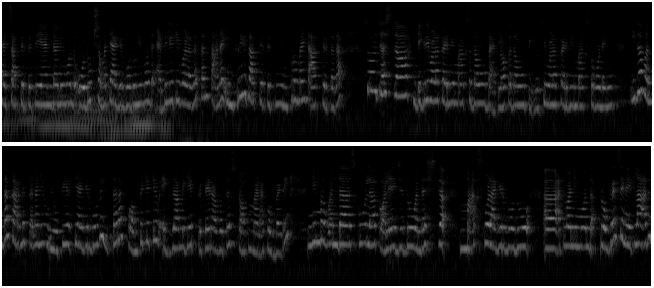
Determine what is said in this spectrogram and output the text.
ಹೆಚ್ಚಾಗ್ತಿರ್ತೈತಿ ಆ್ಯಂಡ್ ನಿಮ್ಮೊಂದು ಓದೋ ಕ್ಷಮತೆ ಆಗಿರ್ಬೋದು, ನಿಮ್ಮೊಂದು ಅಬಿಲಿಟಿ ಒಳಗೆ ತನ್ನ ತಾನೇ ಇನ್ಕ್ರೀಸ್ ಆಗ್ತಿರ್ತೈತಿ ಇಂಪ್ರೂವ್ಮೆಂಟ್ ಆಗ್ತಿರ್ತದ. ಸೊ ಜಸ್ಟ್ ಡಿಗ್ರಿ ಒಳಗೆ ಕಡಿಮೆ ಮಾರ್ಕ್ಸ್ ಅದಾವು ಬ್ಯಾಕ್ಲಾಗ್ ಅದಾವು ಪಿ ಯು ಸಿ ಒಳಗೆ ಕಡಿಮೆ ಮಾರ್ಕ್ಸ್ ತೊಗೊಂಡೇನಿ. ಇದ ಒಂದ ಕಾರಣಕ್ಕನ ನೀವು ಯು ಪಿ ಎಸ್ ಸಿ ಆಗಿರ್ಬೋದು, ಈ ಥರ ಕಾಂಪಿಟೇಟಿವ್ ಎಕ್ಸಾಮಿಗೆ ಪ್ರಿಪೇರ್ ಆಗೋದ ಸ್ಟಾಪ್ ಮಾಡಕ್ಕೆ ಹೋಗ್ಬೇಡ್ರಿ. ನಿಮ್ಮ ಒಂದು ಸ್ಕೂಲ ಕಾಲೇಜದು ಒಂದಷ್ಟು ಮಾರ್ಕ್ಸ್ಗಳಾಗಿರ್ಬೋದು ಅಥವಾ ನಿಮ್ಮ ಒಂದು ಪ್ರೋಗ್ರೆಸ್ ಏನೈತಲ್ಲ ಅದು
